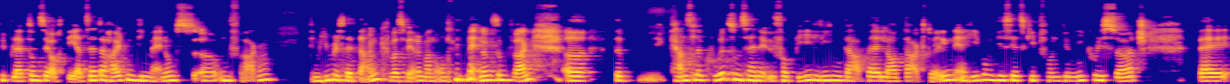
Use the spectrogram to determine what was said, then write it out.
Die bleibt uns ja auch derzeit erhalten, die Meinungsumfragen. Dem Himmel sei Dank, was wäre man ohne Meinungsumfragen? Äh, der Kanzler Kurz und seine ÖVP liegen dabei laut der aktuellen Erhebung, die es jetzt gibt von Unique Research, bei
